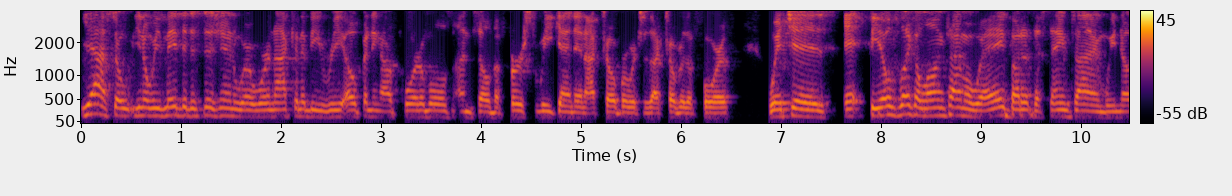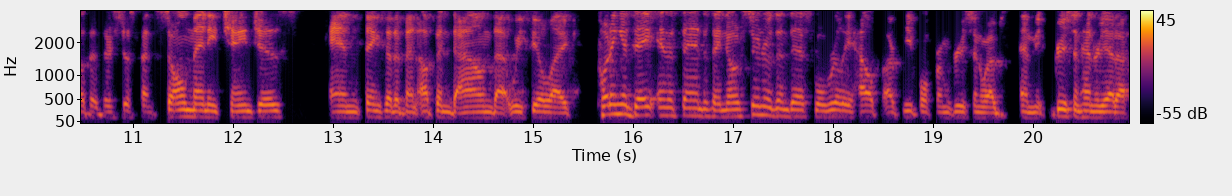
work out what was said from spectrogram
yeah, so you know we've made the decision where we're not going to be reopening our portables until the first weekend in October, which is October the fourth. Which is it feels like a long time away, but at the same time, we know that there's just been so many changes and things that have been up and down that we feel like putting a date in the sand to say no sooner than this will really help our people from Greece and Web and Greece and Henrietta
